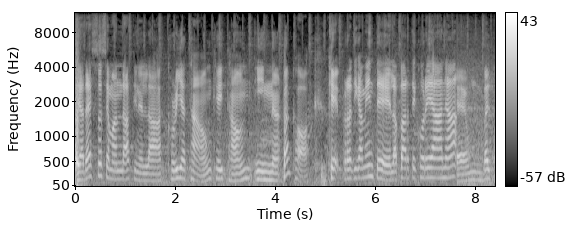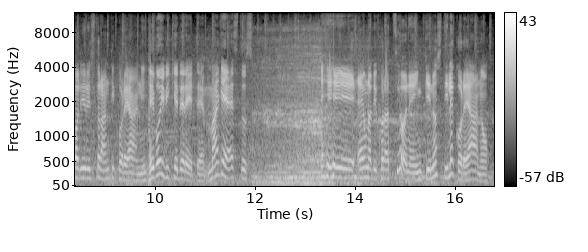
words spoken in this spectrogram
E adesso siamo andati nella Koreatown, K-Town, in Bangkok. Che praticamente la parte coreana è un bel po' di ristoranti coreani. E voi vi chiederete, ma che è sto... E è una decorazione in pieno stile coreano.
